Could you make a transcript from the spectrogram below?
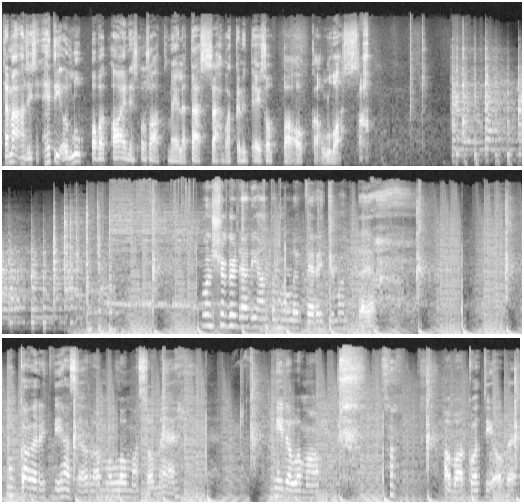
tämähän siis heti on luppavat ainesosat meillä tässä, vaikka nyt ei soppaa olekaan luvassa. Mun sugar daddy antoi mulle veritimantteja. Mun kaverit viha seuraa mun lomasomea. Niiden loma. Avaa kotiove.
